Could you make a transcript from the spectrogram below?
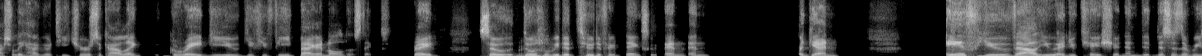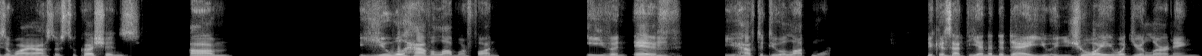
actually have your teachers to kind of like grade you give you feedback and all those things right? So those will be the two different things. And and again if you value education and th- this is the reason why i asked those two questions um you will have a lot more fun even if you have to do a lot more. Because Mhm. at the end of the day you enjoy what you're learning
